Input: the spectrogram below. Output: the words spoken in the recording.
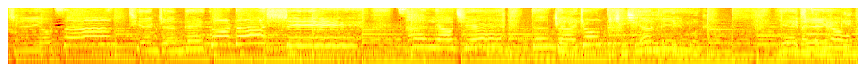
只有曾天真给过的心，才了解等待中的甜蜜。个人播客，陪伴在你耳边的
